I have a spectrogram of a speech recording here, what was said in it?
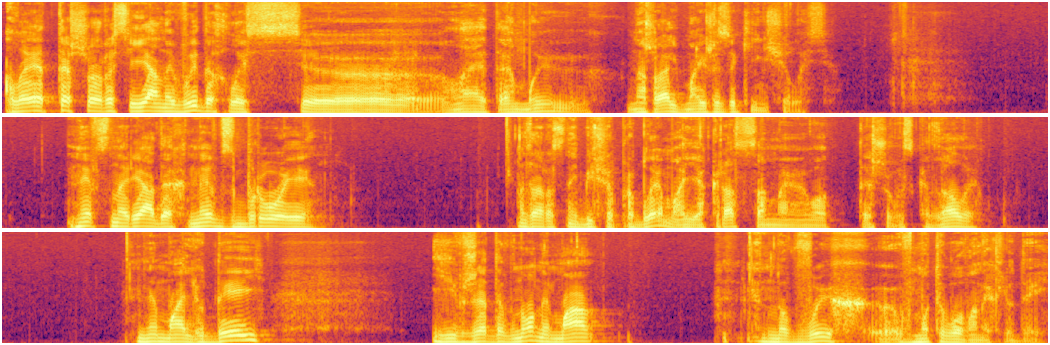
Але те, що росіяни видихлись, е, знаєте, ми, на жаль, майже закінчилися. Не в снарядах, не в зброї. Зараз найбільша проблема якраз саме от те, що ви сказали. Нема людей, і вже давно нема нових е, вмотивованих людей.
